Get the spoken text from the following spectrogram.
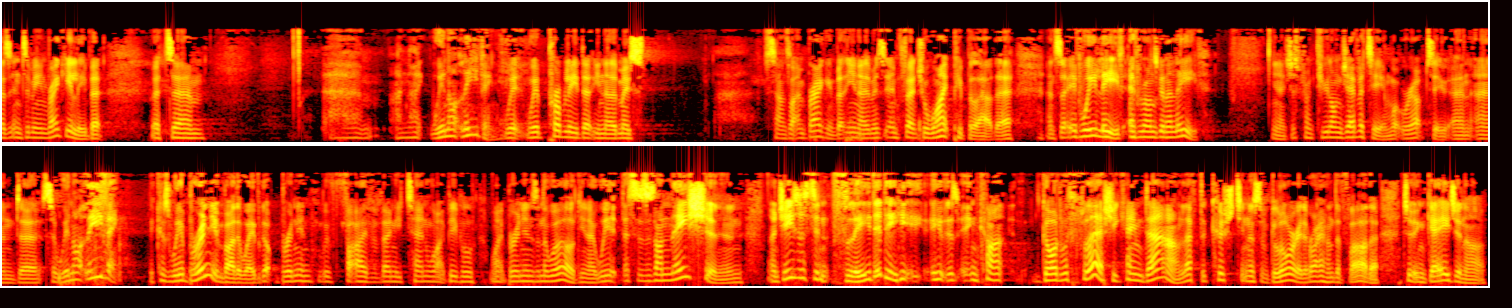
has intervened regularly. But, but, um, um, I'm like, we're not leaving. We're, we're probably the, you know, the most, sounds like I'm bragging, but you know, the most influential white people out there. And so if we leave, everyone's going to leave you know, just from through longevity and what we're up to. And, and uh, so we're not leaving because we're Burundian, by the way. We've got Burundian with five of only ten white people, white Burundians in the world. You know, we, this is our nation. And, and Jesus didn't flee, did he? He, he was incarnate, God with flesh. He came down, left the cushiness of glory, the right hand of the Father, to engage in our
